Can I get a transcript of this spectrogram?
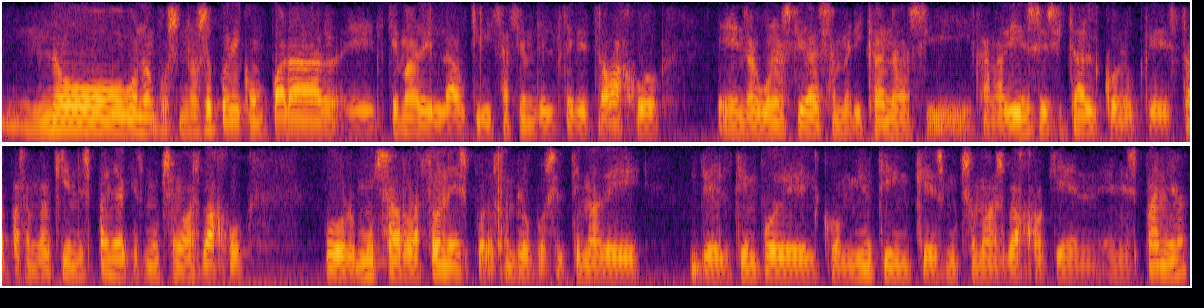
no, bueno, pues no se puede comparar el tema de la utilización del teletrabajo en algunas ciudades americanas y canadienses y tal con lo que está pasando aquí en España que es mucho más bajo por muchas razones por ejemplo pues el tema de del tiempo del commuting que es mucho más bajo aquí en, España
